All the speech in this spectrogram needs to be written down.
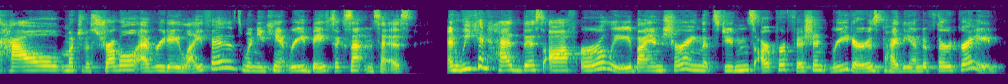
how much of a struggle everyday life is when you can't read basic sentences. And we can head this off early by ensuring that students are proficient readers by the end of third grade.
